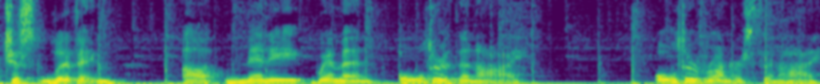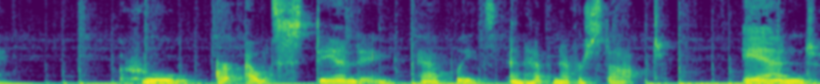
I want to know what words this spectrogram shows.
just living uh, many women older than I, older runners than I, who are outstanding athletes and have never stopped. And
